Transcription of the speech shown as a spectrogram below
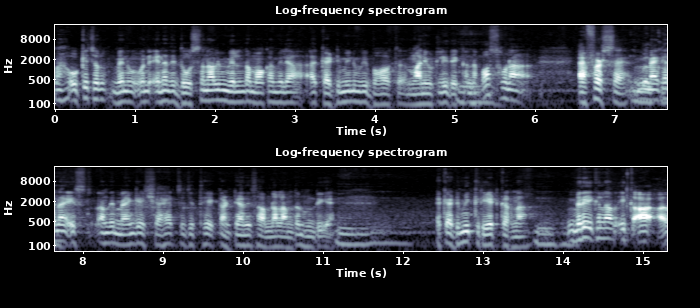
ਮੈਂ ਓਕੇ ਚਲੋ ਮੈਨੂੰ ਇਹਨਾਂ ਦੇ ਦੋਸਤਾਂ ਨਾਲ ਵੀ ਮਿਲਣ ਦਾ ਮੌਕਾ ਮਿਲਿਆ ਅਕੈਡਮੀ ਨੂੰ ਵੀ ਬਹੁਤ ਮਾਨਿਊਟਲੀ ਦੇਖਣ ਦਾ ਬਹੁਤ ਸੋਹਣਾ ਐਫਰਟਸ ਹੈ। ਮੈਂ ਕਹਿੰਦਾ ਇਸ ਤਰ੍ਹਾਂ ਦੇ ਮਹਿੰਗੇ ਸ਼ਹਿਰ 'ਚ ਜਿੱਥੇ ਘੰਟਿਆਂ ਦੇ ਹਿਸਾਬ ਨਾਲ ਆਮਦਨ ਹੁੰਦੀ ਹੈ। ਅਕੈਡਮੀ ਕ੍ਰੀਏਟ ਕਰਨਾ। ਮੇਰੇ ਇੱਕ ਆ-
